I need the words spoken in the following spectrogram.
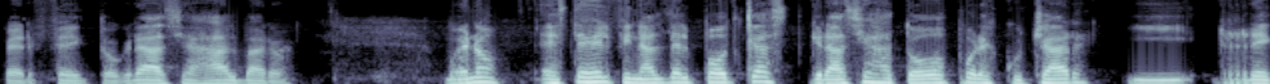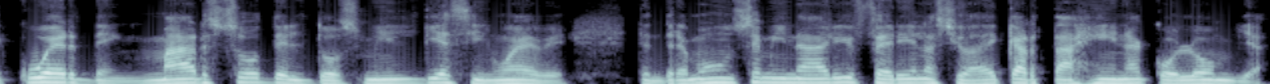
Perfecto, gracias Álvaro. Bueno, este es el final del podcast. Gracias a todos por escuchar y recuerden, marzo del 2019 tendremos un seminario y feria en la ciudad de Cartagena, Colombia,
